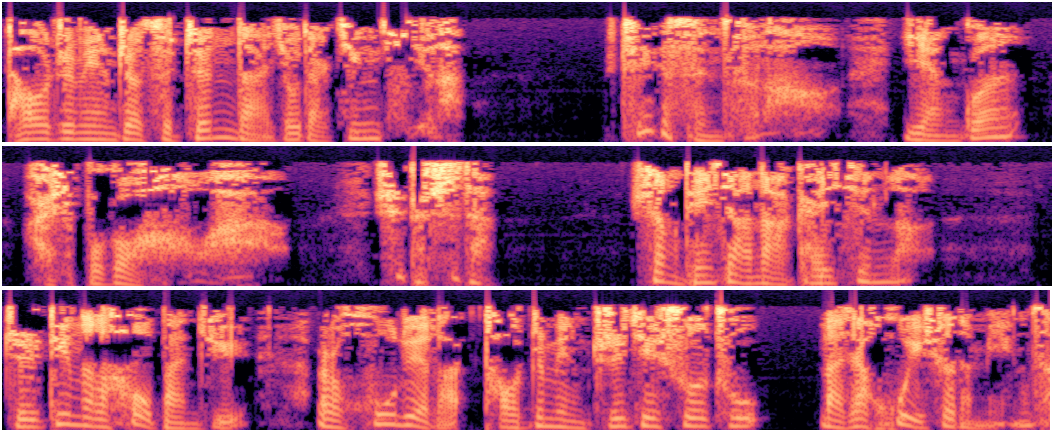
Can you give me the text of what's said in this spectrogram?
陶之命这次真的有点惊奇了。这个森次郎眼光还是不够好啊！是的，是的。上天下那开心了，只听到了后半句，而忽略了陶之命直接说出那家会社的名字。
